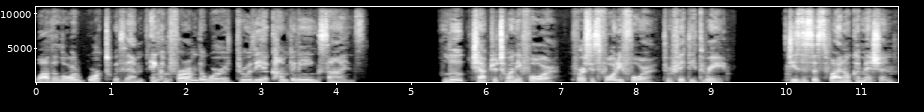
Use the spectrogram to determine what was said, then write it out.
while the Lord worked with them and confirmed the word through the accompanying signs. Luke chapter 24, verses 44 through 53. Jesus' final commission.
